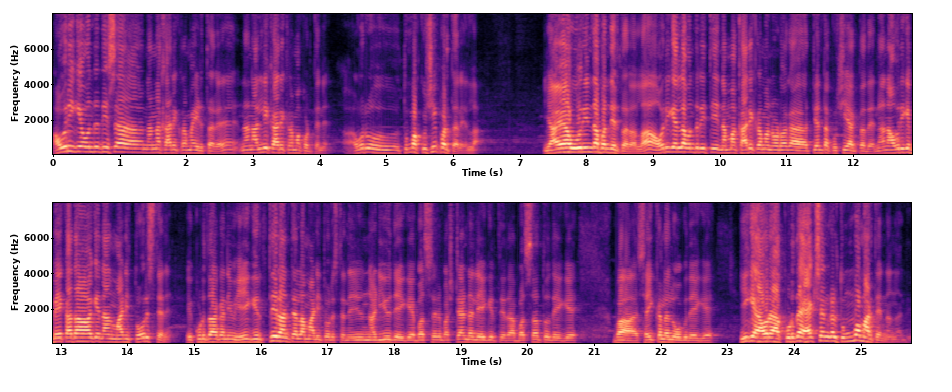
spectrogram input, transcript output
ಅವರಿಗೆ ಒಂದು ದಿವಸ ನನ್ನ ಕಾರ್ಯಕ್ರಮ ಇಡ್ತಾರೆ. ನಾನು ಅಲ್ಲಿ ಕಾರ್ಯಕ್ರಮ ಕೊಡ್ತೇನೆ. ಅವರು ತುಂಬ ಖುಷಿ ಪಡ್ತಾರೆ ಎಲ್ಲ. ಯಾವ್ಯಾವ ಊರಿಂದ ಬಂದಿರ್ತಾರಲ್ಲ, ಅವರಿಗೆಲ್ಲ ಒಂದು ರೀತಿ ನಮ್ಮ ಕಾರ್ಯಕ್ರಮ ನೋಡುವಾಗ ಅತ್ಯಂತ ಖುಷಿ ಆಗ್ತದೆ. ನಾನು ಅವರಿಗೆ ಬೇಕಾದ ಹಾಗೆ ನಾನು ಮಾಡಿ ತೋರಿಸ್ತೇನೆ. ಈ ಕುಡಿದಾಗ ನೀವು ಹೇಗಿರ್ತೀರ ಅಂತೆಲ್ಲ ಮಾಡಿ ತೋರಿಸ್ತೇನೆ. ನೀವು ನಡೆಯೋದು ಹೇಗೆ, ಬಸ್ ಬಸ್ ಸ್ಟ್ಯಾಂಡಲ್ಲಿ ಹೇಗಿರ್ತೀರಾ, ಬಸ್ ಹತ್ತೋದು ಹೇಗೆ, ಬಾ, ಸೈಕಲಲ್ಲಿ ಹೋಗೋದು ಹೇಗೆ? ಹೀಗೆ ಅವರ ಕುಡ್ದ ಆ್ಯಕ್ಷನ್ಗಳು ತುಂಬ ಮಾಡ್ತೇನೆ ನಾನು ಅಲ್ಲಿ.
